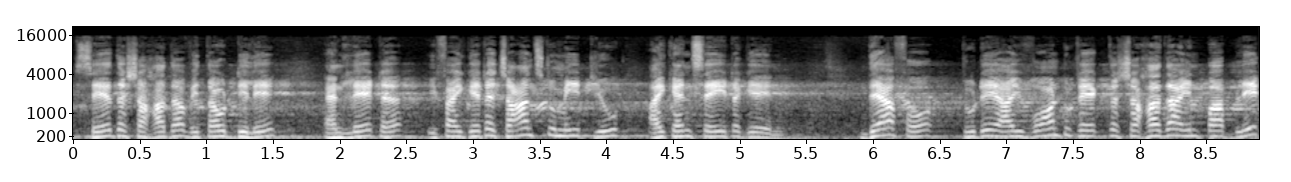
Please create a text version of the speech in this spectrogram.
say the shahada without delay, and later, if I get a chance to meet you, I can say it again. Therefore, today I want to take the shahada in public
